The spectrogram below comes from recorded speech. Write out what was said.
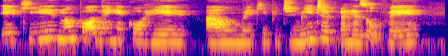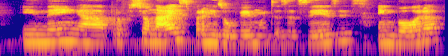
e que não podem recorrer a uma equipe de mídia para resolver e nem a profissionais para resolver muitas das vezes, embora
